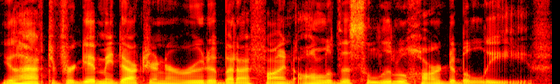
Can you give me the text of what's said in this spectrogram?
You'll have to forgive me, Dr. Neruda, but I find all of this a little hard to believe.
